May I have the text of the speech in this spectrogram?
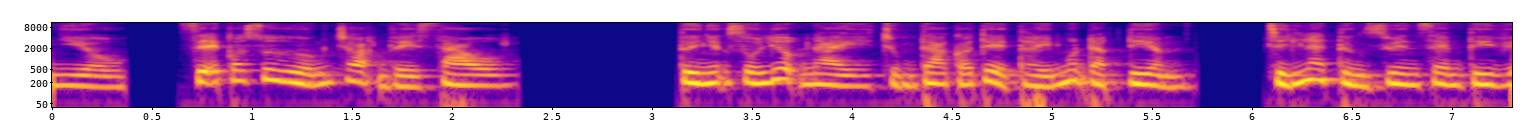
nhiều dễ có xu hướng chọn về sau. Từ những số liệu này, chúng ta có thể thấy một đặc điểm, chính là thường xuyên xem TV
